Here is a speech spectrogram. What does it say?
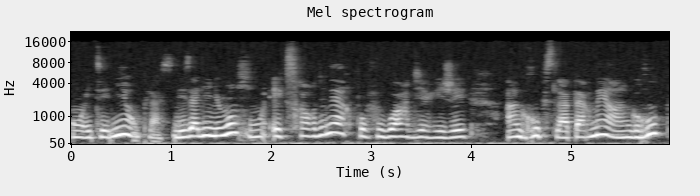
ont été mis en place. Les alignements sont extraordinaires pour pouvoir diriger un groupe. Cela permet à un groupe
